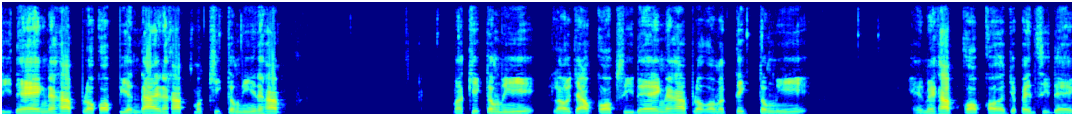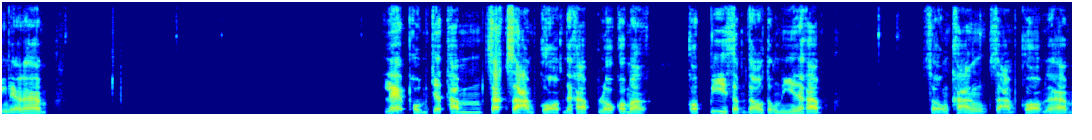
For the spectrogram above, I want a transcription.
สีแดงนะครับ เราก็เปลี่ยนได้นะครับ มาคลิกตรงนี้นะครับ มาคลิกตรงนี้เราจะเอากรอบสีแดงนะครับ เราก็มาติ๊กตรงนี้ เห็นไหมครับ กรอบเขาจะเป็นสีแดงแล้วนะครับ และผมจะทำสักสามกรอบนะครับ เราก็มา Copy สำเนาตรงนี้นะครับสองครั้งสามกรอบนะครับ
